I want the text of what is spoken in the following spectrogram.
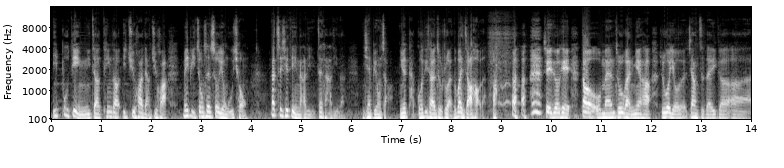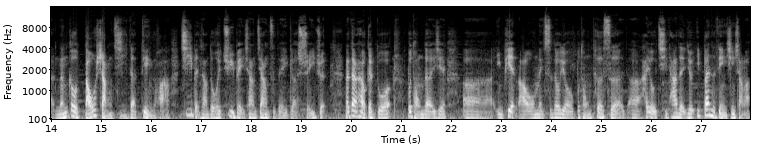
一部电影，你只要听到一句话、两句话，maybe 终身受用无穷。那这些电影哪里在哪里呢？你现在不用找，因为他国立台湾图书馆都帮你找好了 啊，所以都可以到我们图书馆里面哈。如果有这样子的一个呃能够导赏级的电影的话，基本上都会具备像这样子的一个水准。那当然还有更多不同的一些呃影片啊，我们每次都有不同特色，呃，还有其他的就一般的电影欣赏啊，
